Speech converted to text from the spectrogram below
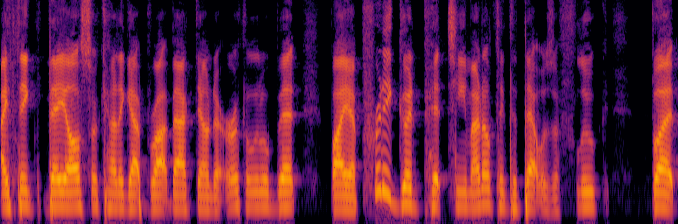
I think they also kind of got brought back down to earth a little bit by a pretty good Pitt team. I don't think that that was a fluke, but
